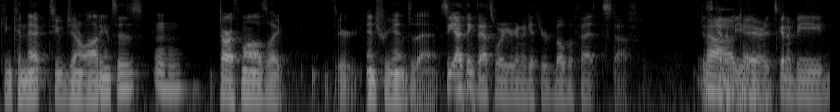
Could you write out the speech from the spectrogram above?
can connect to general audiences, Mm-hmm. Darth Maul is like your entry into that. See, I think that's where you're going to get your Boba Fett stuff. It's Oh, going to be okay. there. It's going to be.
